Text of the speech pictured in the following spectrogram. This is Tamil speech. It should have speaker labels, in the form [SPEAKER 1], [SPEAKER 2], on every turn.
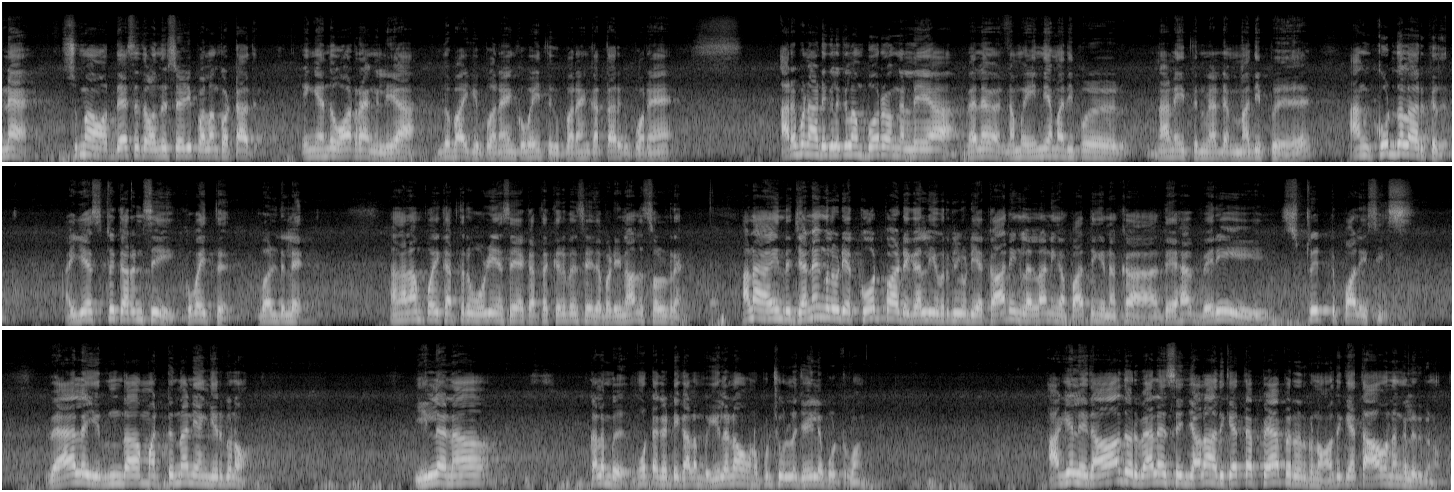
[SPEAKER 1] என்ன? சும்மா ஒரு தேசத்தில் வந்து செழிப்பெல்லாம் கொட்டாது. இங்கேருந்து ஓடுறாங்க இல்லையா? துபாய்க்கு போகிறேன் குவைத்துக்கு போகிறேன் கத்தாருக்கு போகிறேன் அரபு நாடுகளுக்கெல்லாம் போகிறவங்க இல்லையா? விலை நம்ம இந்திய மதிப்பு நாணயத்தின் வேண்ட மதிப்பு அங்கே கூடுதலாக இருக்குது. ஹையஸ்ட் கரன்சி குவைத்து வேர்ல்டுலே அங்கெல்லாம் போய் கர்த்தர் ஊழியம் செய்ய கர்த்தர் கிருபை செய்தபடினாலும் சொல்கிறேன் ஆனால் இந்த ஜனங்களுடைய கோட்பாடுகள் இவர்களுடைய காரியங்களெல்லாம் நீங்கள் பார்த்தீங்கன்னாக்கா they have very strict policies வேலை இருந்தால் மட்டும்தான் நீ அங்கே இருக்கணும். இல்லைன்னா கிளம்பு மூட்டை கட்டி கிளம்பு. இல்லைன்னா உன்னை பிடிச்சி உள்ள ஜெயிலில் போட்டுருவாங்க. அகையில் ஏதாவது ஒரு வேலை செஞ்சாலும் அதுக்கேற்ற பேப்பர் இருக்கணும் அதுக்கேற்ற ஆவணங்கள் இருக்கணும்.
